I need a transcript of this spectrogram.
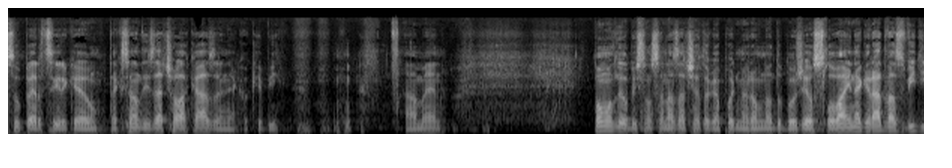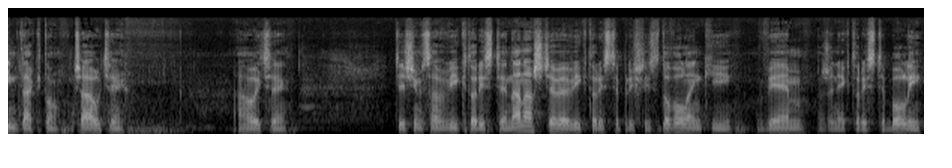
Super, církev. Tak sa ty začala kázeň, ako keby. Amen. Pomodlil by som sa na začiatok a poďme rovno do Božieho slova. Inak rád vás vidím takto. Čaute. Ahojte. Teším sa vy, ktorí ste na návšteve, vy, ktorí ste prišli z dovolenky. Viem, že niektorí ste boli,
